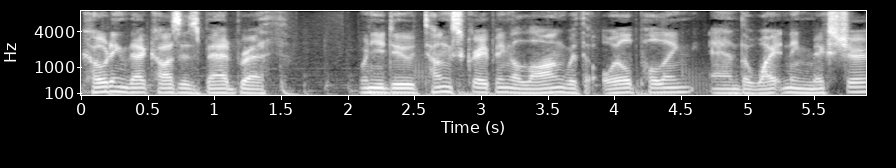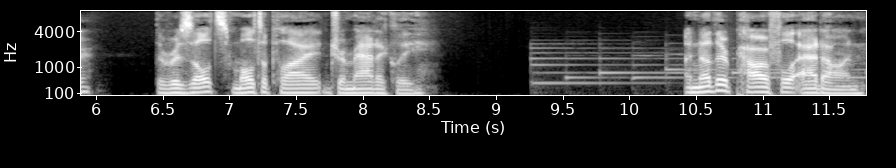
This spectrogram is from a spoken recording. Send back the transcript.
coating that causes bad breath. When you do tongue scraping along with the oil pulling and the whitening mixture, the results multiply dramatically. Another powerful add on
